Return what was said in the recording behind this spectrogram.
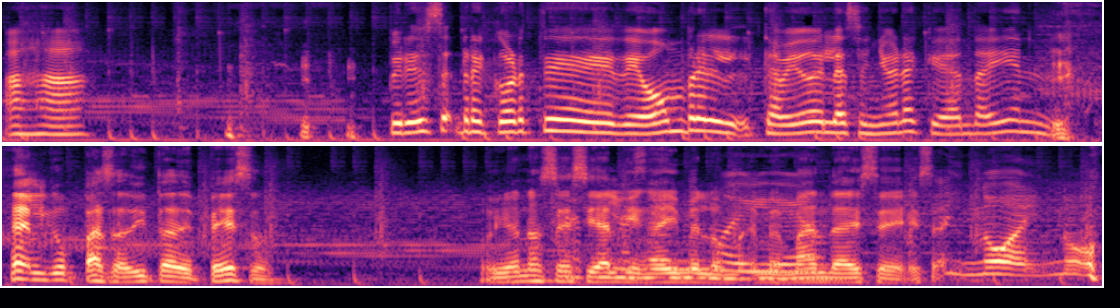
Ajá. Pero es recorte de, de hombre el cabello de la señora que anda ahí en... algo pasadita de peso. O yo no sé Ah, si no alguien ahí me, lo, me manda ese, ese, ay no, ay no.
